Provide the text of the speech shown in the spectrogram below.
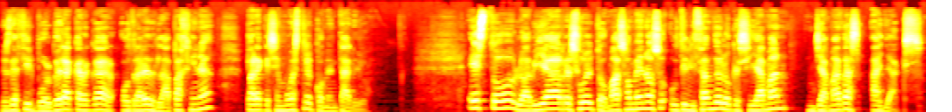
es decir, volver a cargar otra vez la página para que se muestre el comentario. Esto lo había resuelto más o menos utilizando lo que se llaman llamadas Ajax.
